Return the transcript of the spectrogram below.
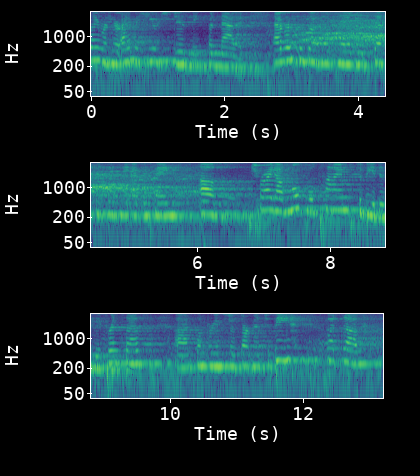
disclaimer here, I'm a huge Disney fanatic. Ever since I was a little kid, I've been obsessed with Disney everything. Um, tried out multiple times to be a Disney princess. Uh, some dreams just aren't meant to be. But um,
